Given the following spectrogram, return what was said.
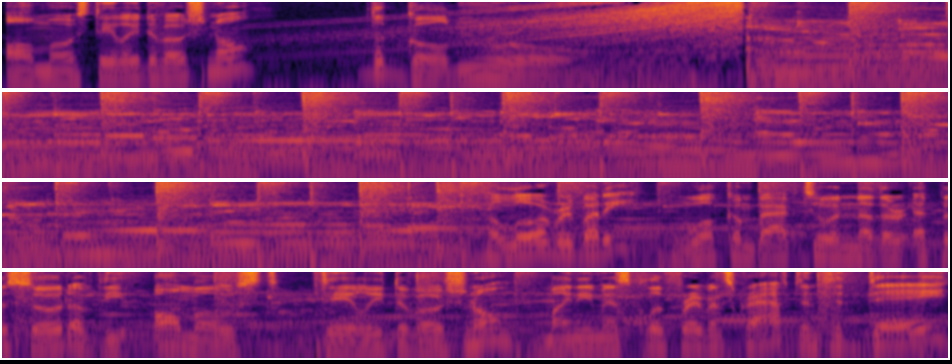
Almost Daily Devotional The Golden Rule. Hello, everybody. Welcome back to another episode of the Almost Daily Devotional. My name is Cliff Ravenscraft, and today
